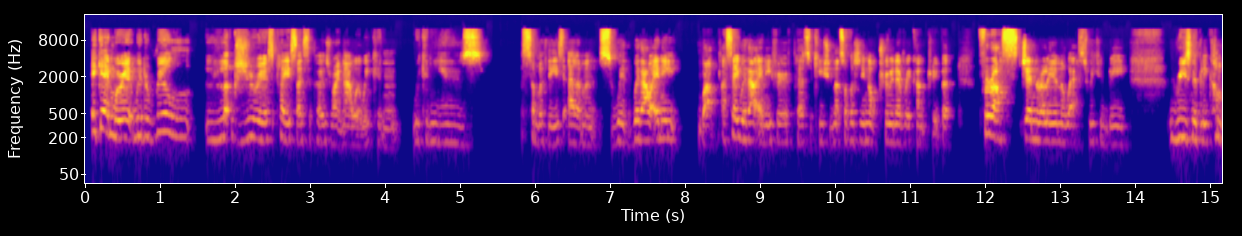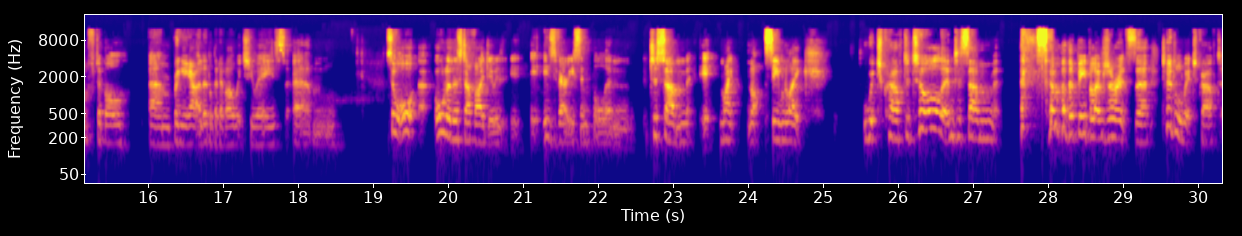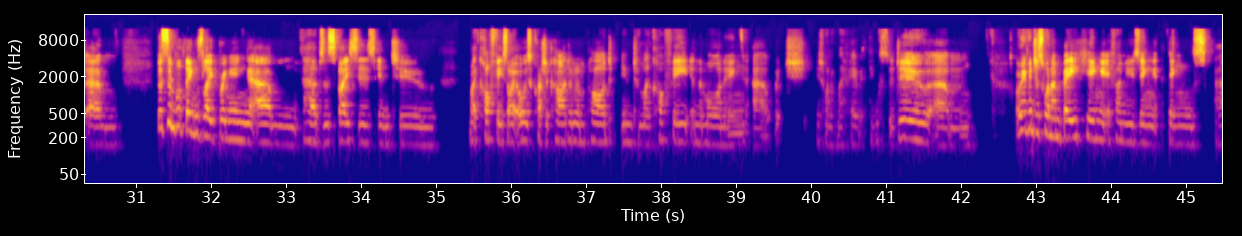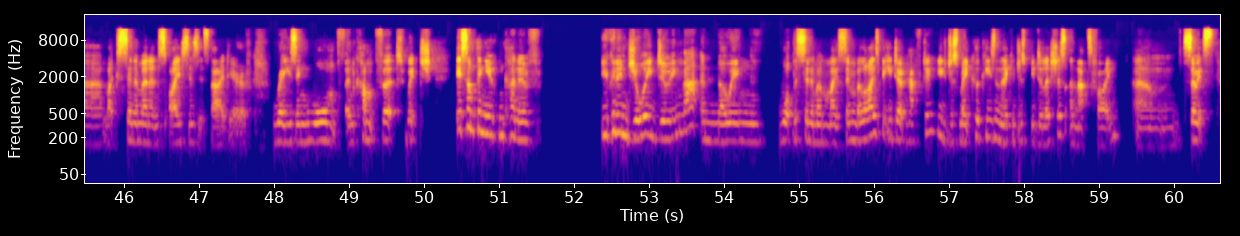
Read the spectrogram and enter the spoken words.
Again we're in a real luxurious place i suppose right now where we can we can use some of these elements with without any well i say without any fear of persecution. That's obviously not true in every country but for us generally in the west we can be reasonably comfortable um, bringing out a little bit of our witchy ways um, so all, all of the stuff I do is, is very simple, and to some it might not seem like witchcraft at all, and to some some other people, I'm sure it's uh, total witchcraft. Um, but simple things like bringing um, herbs and spices into my coffee. So I always crush a cardamom pod into my coffee in the morning, uh, which is one of my favorite things to do. Um, or even just when I'm baking, if I'm using things uh, like cinnamon and spices, it's the idea of raising warmth and comfort, which is something you can kind of you can enjoy doing that and knowing what the cinnamon might symbolize, but you don't have to. You just make cookies and they can just be delicious, and that's fine. Um, so it's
